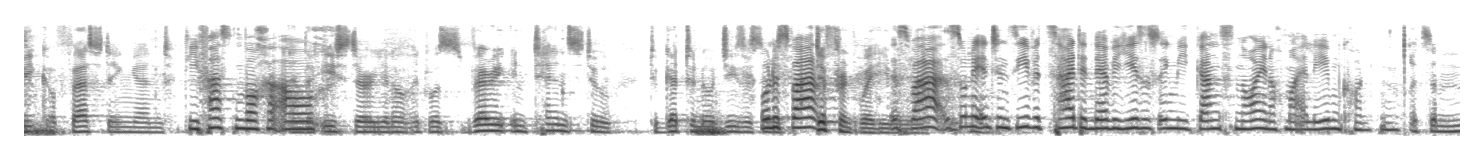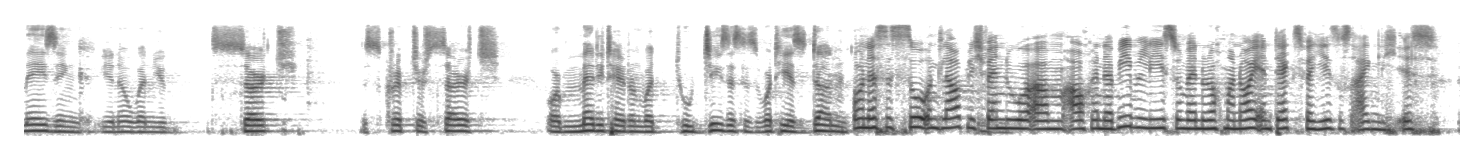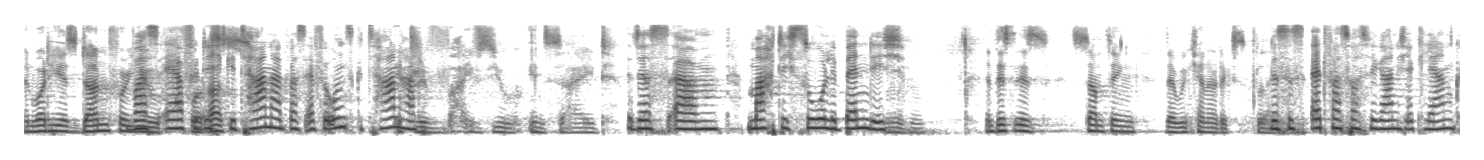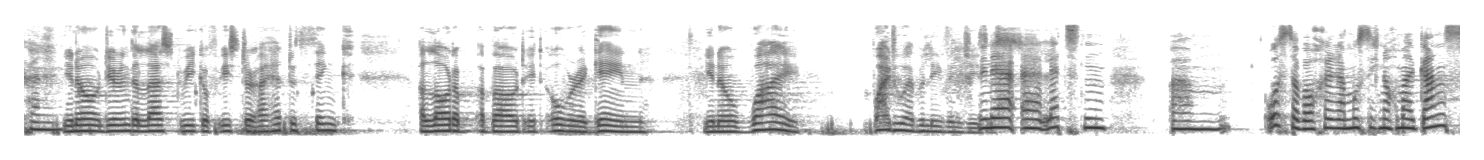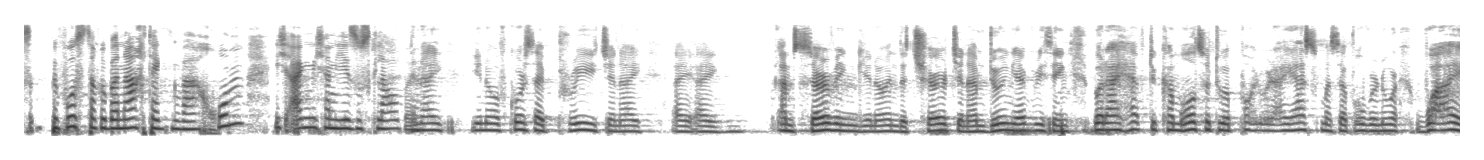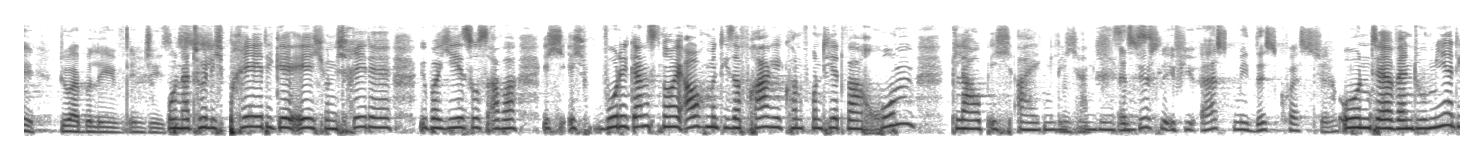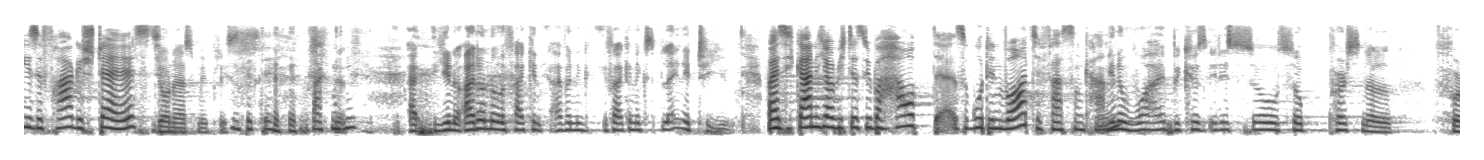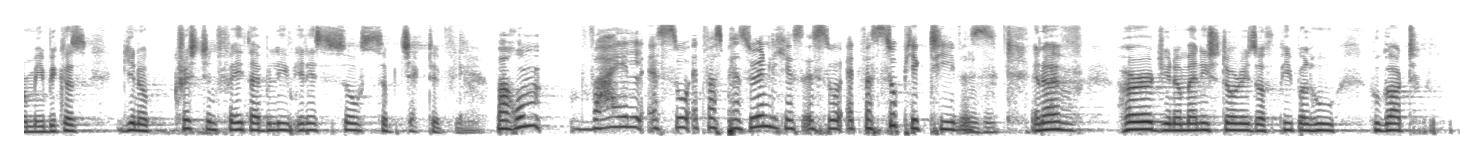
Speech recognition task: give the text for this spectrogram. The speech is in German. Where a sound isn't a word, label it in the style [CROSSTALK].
and, Die Fastenwoche auch. Easter, you know, it was very intense to Und es war- Es war so eine intensive Zeit, in der wir Jesus irgendwie ganz neu nochmal erleben konnten. It's amazing, you know, when you search the scripture, search or meditate on what who Jesus is, what he has done. Und es ist so unglaublich, wenn du ähm, auch in der Bibel liest und wenn du nochmal neu entdeckst, wer Jesus eigentlich ist. And what he has done for Was you, er für for dich us, getan hat, was er für uns getan hat. Das ähm, macht dich so lebendig. And this is something that we cannot explain. Das ist etwas, was wir gar nicht erklären können. You know, during the last week of Easter, I had to think a lot ab- about it over again. You know, why why do I believe in Jesus? In der äh, letzten ähm, Osterwoche, da musste ich noch mal ganz bewusst darüber nachdenken, warum ich eigentlich an Jesus glaube. And I, you know, of course, I preach and I, I, I, I'm serving, you know, in the church and I'm doing everything. But I have to come also to a point where I ask myself over and over, why do I believe in Jesus? Und natürlich predige ich und ich rede über Jesus, aber ich, ich wurde ganz neu auch mit dieser Frage konfrontiert, warum glaube ich eigentlich an and Jesus? seriously, if you ask me this question, Und äh, wenn du mir diese Frage stellst, don't ask me, please. bitte [LAUGHS] frag mich nicht, I, you know, I don't know if I can, if I can explain it to you. weiß ich gar nicht, ob ich das überhaupt äh, so gut in Worte fassen kann. You know why? Because it is so so personal for me. Because you know, Christian faith, I believe, it is so subjective. You know. Warum? Weil es so etwas Persönliches ist, so etwas Subjektives. And I've heard, you know, many stories of people who who got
